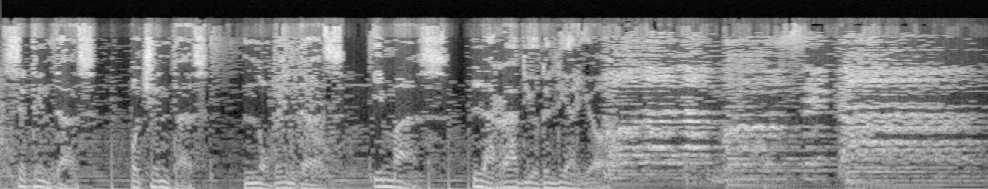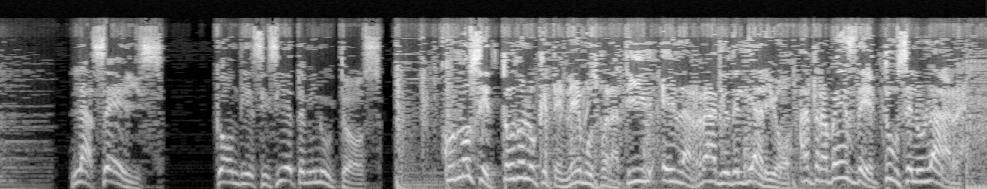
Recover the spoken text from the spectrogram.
70s, 80s, 90s y más. La radio del diario. Las 6. Con 17 minutos. Conoce todo lo que tenemos para ti en la radio del diario a través de tu celular.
